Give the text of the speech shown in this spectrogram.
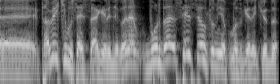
Ee, tabii ki bu sesler gelecek. Önemli. Burada ses yalıtımı yapılması gerekiyordu.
